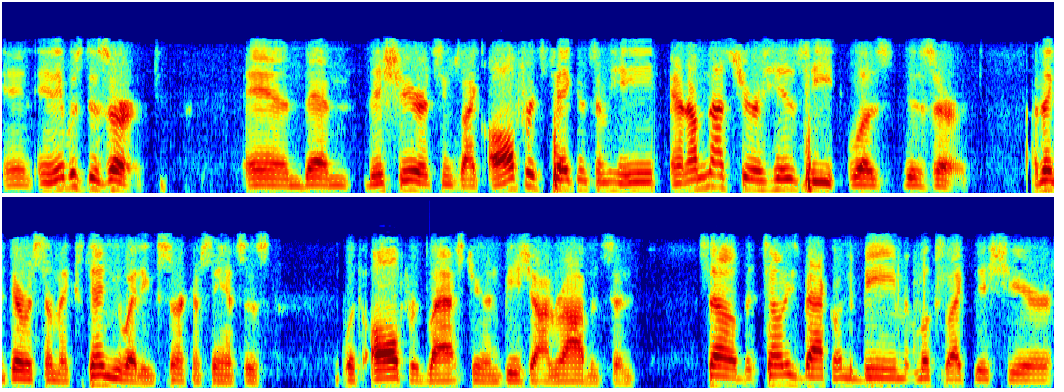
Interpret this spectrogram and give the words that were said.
and, and it was deserved. And then this year, it seems like Alford's taken some heat, and I'm not sure his heat was deserved. I think there were some extenuating circumstances with Alford last year and Bijan Robinson. So, but Tony's back on the beam. It looks like this year,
